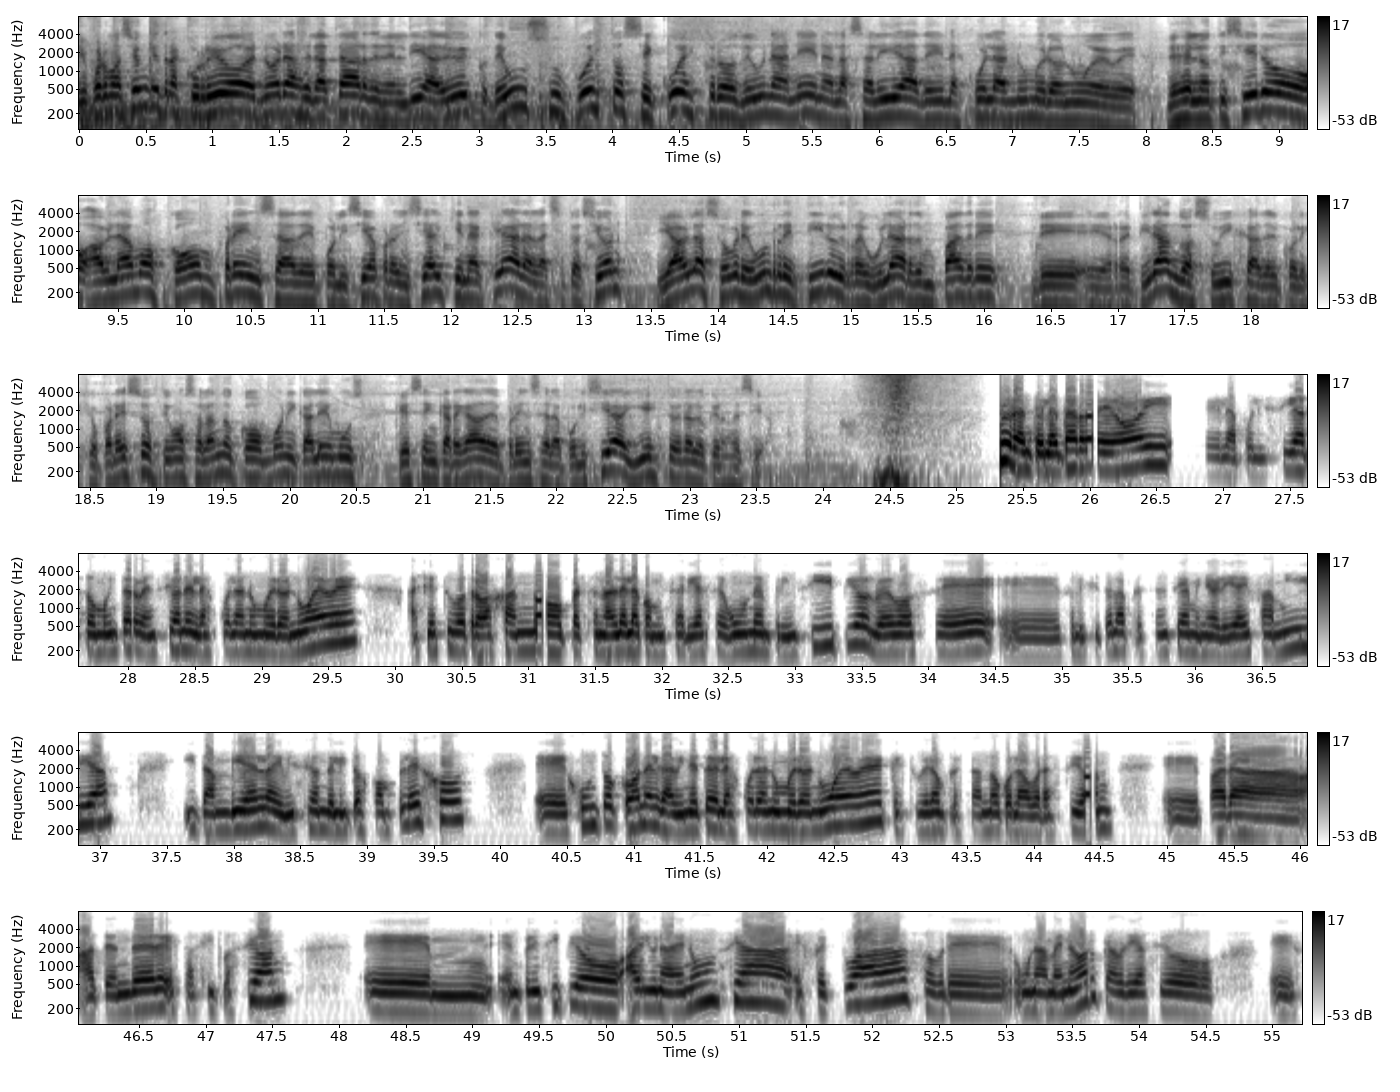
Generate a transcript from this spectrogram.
Información que transcurrió en horas de la tarde en el día de hoy de un supuesto secuestro de una nena a la salida de la escuela número 9. Desde el noticiero hablamos con prensa de Policía Provincial quien aclara la situación y habla sobre un retiro irregular de un padre de, eh, retirando a su hija del colegio. Para eso estuvimos hablando con Mónica Lemus, que es encargada de prensa de la policía, y esto era lo que nos decía. Durante la tarde de hoy, eh, la policía tomó intervención en la escuela número 9 Allí estuvo trabajando personal de la Comisaría Segunda en principio, luego se eh, solicitó la presencia de minoría y familia y también la División de Delitos Complejos, eh, junto con el gabinete de la escuela número 9, que estuvieron prestando colaboración eh, para atender esta situación. en principio hay una denuncia efectuada sobre una menor que habría sido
